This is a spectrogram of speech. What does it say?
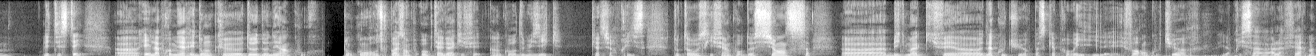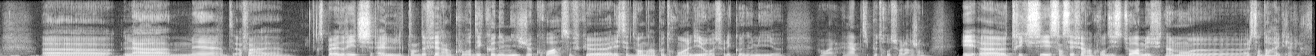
les tester. Euh, et la première est donc euh, de donner un cours. Donc, on retrouve par exemple Octavia qui fait un cours de musique, quatre surprises. Dr. House qui fait un cours de sciences. Euh, Big Mac qui fait de la couture, parce qu'a priori, il est fort en couture. Il a pris ça à la ferme. La merde, enfin, euh, Spoiled Rich, elle tente de faire un cours d'économie, je crois, sauf qu'elle essaie de vendre un peu trop un livre sur l'économie. voilà, elle est un petit peu trop sur l'argent. Et euh, Trixie est censée faire un cours d'histoire, mais finalement, euh, elle s'endort avec la classe.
